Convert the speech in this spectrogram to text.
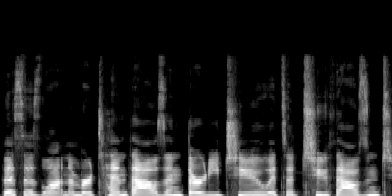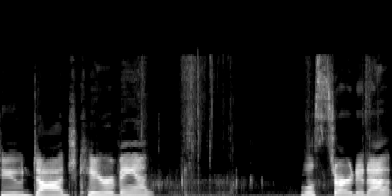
This is lot number 10,032. It's a 2002 Dodge Caravan. We'll start it up.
